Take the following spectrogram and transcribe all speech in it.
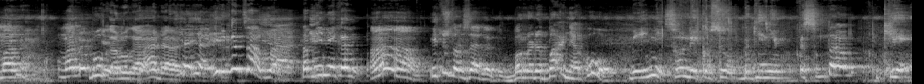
mana? Mana? Bukan bukan ada. Ya ya ini kan sama. Tapi ini kan ah itu satu tuh. Baru ada banyak kok ini soalnya kosu begini sebentar kayak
